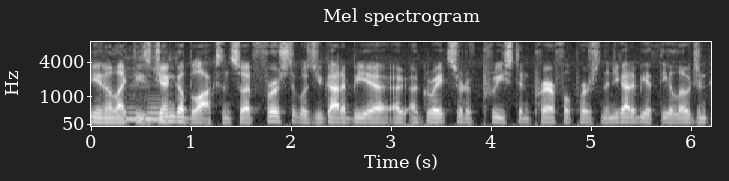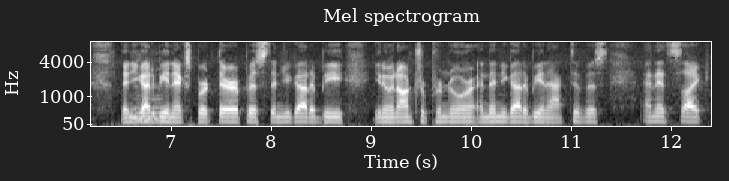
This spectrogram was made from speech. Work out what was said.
You know, like these mm-hmm. Jenga blocks. And so at first it was you got to be a, a, a great sort of priest and prayerful person. Then you got to be a theologian. Then you got to be mm-hmm. an expert therapist. Then you got to be, you know, an entrepreneur. And then you got to be an activist. And it's like,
